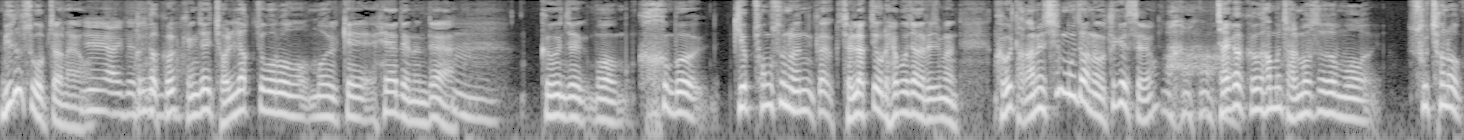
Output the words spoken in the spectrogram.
믿을 수가 없잖아요. 예, 그러니까 그걸 굉장히 전략적으로 뭐 이렇게 해야 되는데 음. 그 이제 뭐 큰뭐 뭐 기업 총수는 그러니까 전략적으로 해보자 그러지만 그걸 당하는 실무자는 어떻게 했어요? 자기가 그거 한번 잘못 써서 뭐 수천억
